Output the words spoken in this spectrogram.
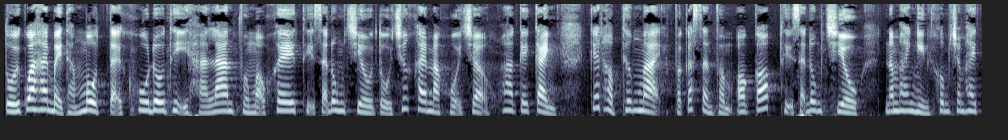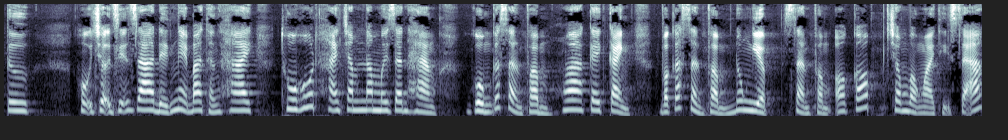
Tối qua 27 tháng 1 tại khu đô thị Hà Lan, phường Mạo Khê, thị xã Đông Triều tổ chức khai mạc hội trợ hoa cây cảnh kết hợp thương mại và các sản phẩm o thị xã Đông Triều năm 2024. Hội trợ diễn ra đến ngày 3 tháng 2, thu hút 250 gian hàng gồm các sản phẩm hoa cây cảnh và các sản phẩm nông nghiệp, sản phẩm o trong và ngoài thị xã.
